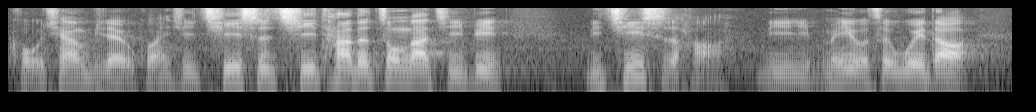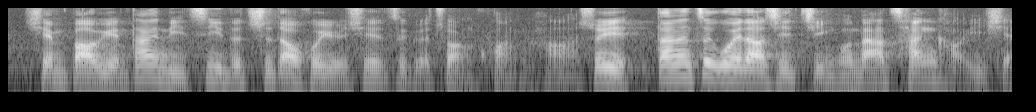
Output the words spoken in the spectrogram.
口腔比较有关系。其实其他的重大疾病。你即使哈，你没有这个味道，先抱怨，当然你自己都知道会有一些这个状况哈，所以当然这个味道是仅供大家参考一下。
